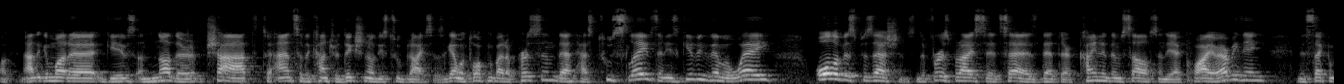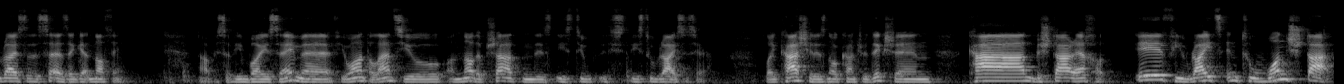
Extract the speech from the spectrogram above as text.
Okay, now the Gemara gives another pshat to answer the contradiction of these two Braisas. Again, we're talking about a person that has two slaves and he's giving them away all of his possessions. In the first Braisa it says that they're kind of themselves and they acquire everything. In the second Braisa it says they get nothing. Now, if you buy the same, uh, if you want, I'll answer you another pshat in this, these two these two Braisas here. Like Kashi, there's no contradiction. Kan b'shtar echad. If he writes into one shtar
